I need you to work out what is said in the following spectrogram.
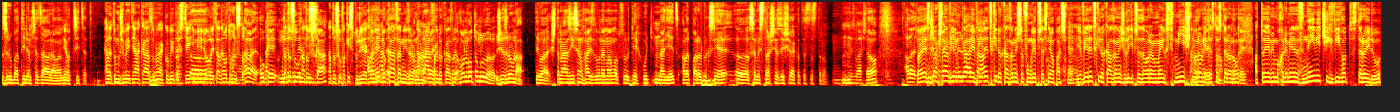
zhruba týden před závodem měl Jo. 30. Hele, to může být nějaká zrovna jakoby prostě Eh, individualita nebo tohle. to. Hele, OK, na, může to to jsou, na, to, výjimka. na to jsou fakt studie. Jako Ale je dokázaný zrovna, No, Právě, fakt dokázaný. on o tom mluvil, že zrovna, ty vole, 14 dní jsem v hajzlu, nemám absolutně chuť Mm. na nic, ale paradoxně uh, se mi strašně zvyšuje jako testosteron. Mm, to je zvláštní. Jo? Ale To je strašná výjimka, je vědecky dokázané, že to funguje přesně opačně. Je vědecky dokázané, že lidi před závodem mají směšný úrovni ok, testosteronu ano, ok. a to je mimochodem jeden z největších výhod steroidů,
